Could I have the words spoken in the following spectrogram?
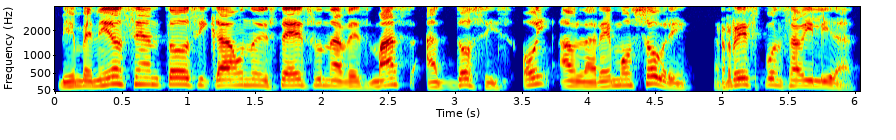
Bienvenidos sean todos y cada uno de ustedes una vez más a Dosis. Hoy hablaremos sobre responsabilidad.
